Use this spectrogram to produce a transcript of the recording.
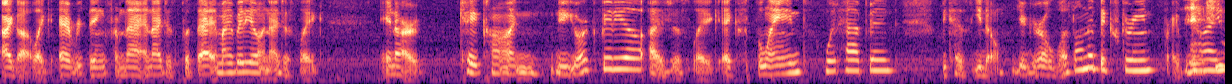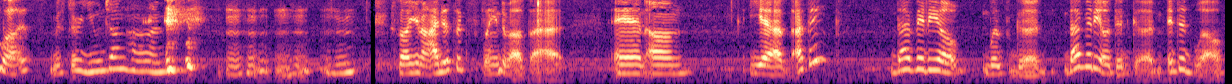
I got like everything from that and I just put that in my video and I just like in our KCON New York video, I just like explained what happened because you know your girl was on the big screen right behind and she was Mr. Yoon Jeonghan. Mm-hmm, mm-hmm, mm-hmm. So you know, I just explained about that, and um, yeah, I think that video was good. That video did good. It did well,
